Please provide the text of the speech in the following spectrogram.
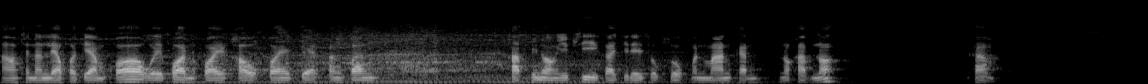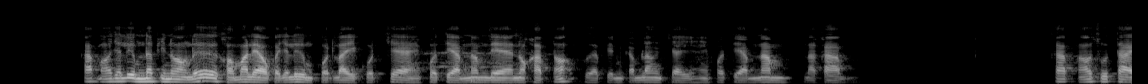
เอาฉะนั้นแล้วพอเตรียมขออวยพรคอยเข่าคอยแตกปังๆครับพี่น้องเอฟซีก็จะได้โศกๆมันมานกันเนาะครับเนาะครับครับเอาจะลืมนะพี่น้องเด้อเขามาแล้วก็จะลืมกดไลค์กดแชร์ให้พอเตรียมนำแดเนาะครับเนาะเพื่อเป็นกำลังใจให้พอเตรียมนำนะครับครับเอาสุดท้าย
